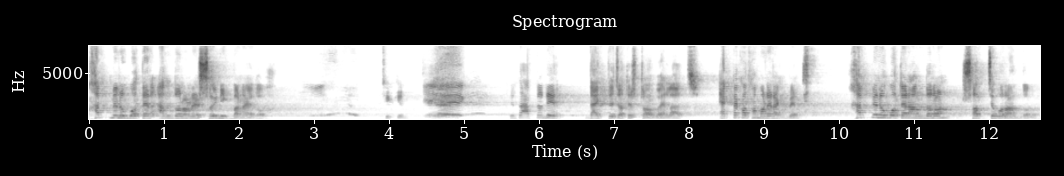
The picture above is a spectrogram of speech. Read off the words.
খাতমে নবতের আন্দোলনের সৈনিক বানায় দেওয়া। ঠিক? কিন্তু আপনাদের দায়িত্বে যথেষ্ট অবহেলা আছে। একটা কথা মনে রাখবেন হাতমেন উপতের আন্দোলন সবচেয়ে বড় আন্দোলন।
